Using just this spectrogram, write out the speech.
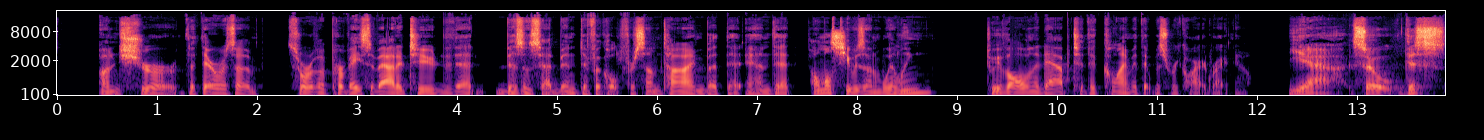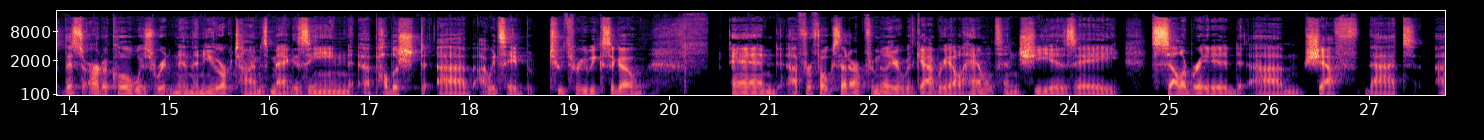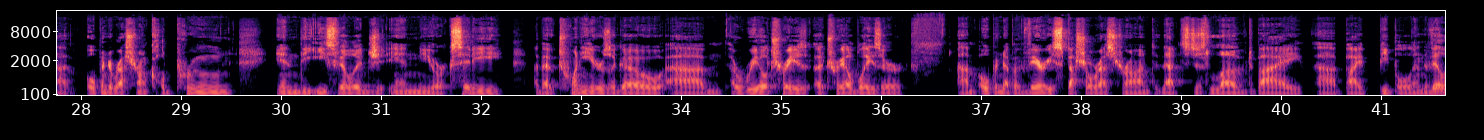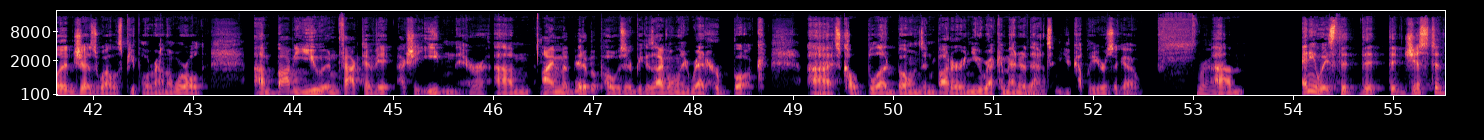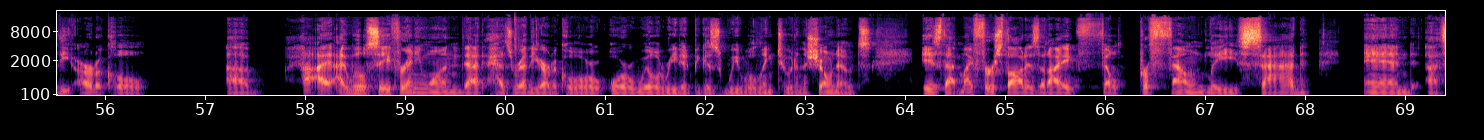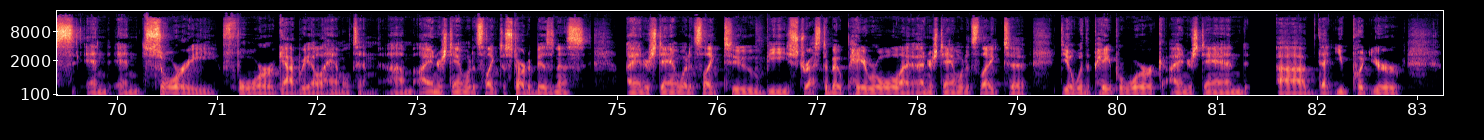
unsure that there was a sort of a pervasive attitude that business had been difficult for some time, but that and that almost she was unwilling to evolve and adapt to the climate that was required right now. Yeah. So this this article was written in the New York Times Magazine, uh, published uh, I would say two three weeks ago. And uh, for folks that aren't familiar with Gabrielle Hamilton, she is a celebrated um, chef that uh, opened a restaurant called Prune in the East Village in New York City about 20 years ago. Um, a real tra- a trailblazer. Um, opened up a very special restaurant that's just loved by uh, by people in the village as well as people around the world. Um, Bobby, you in fact have actually eaten there. Um, I'm a bit of a poser because I've only read her book. Uh, it's called Blood, Bones, and Butter, and you recommended that to me a couple years ago. Right. Um, anyways, the, the the gist of the article, uh, I, I, will say for anyone that has read the article or or will read it because we will link to it in the show notes, is that my first thought is that I felt profoundly sad and uh, and and sorry for Gabrielle Hamilton. Um, I understand what it's like to start a business. I understand what it's like to be stressed about payroll. I understand what it's like to deal with the paperwork. I understand uh, that you put your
